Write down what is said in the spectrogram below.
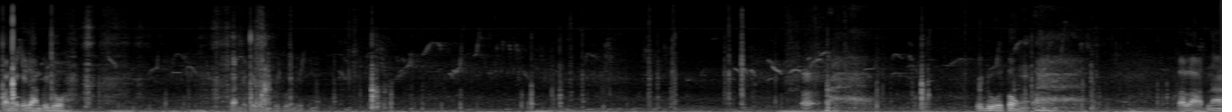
ปั่นจักรยานไปดูปั่นจักรยานไปดูนิดนึงไปดูตรงตลาดน้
